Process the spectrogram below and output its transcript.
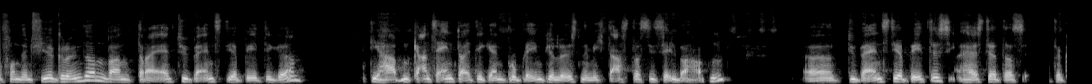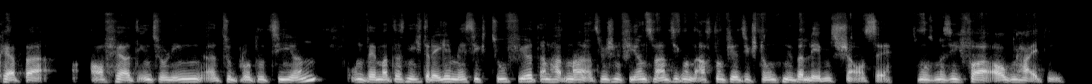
von den vier Gründern, waren drei Typ-1-Diabetiker. Die haben ganz eindeutig ein Problem gelöst, nämlich das, das sie selber hatten. Äh, Typ-1-Diabetes heißt ja, dass der Körper aufhört, Insulin äh, zu produzieren. Und wenn man das nicht regelmäßig zuführt, dann hat man zwischen 24 und 48 Stunden Überlebenschance. Das muss man sich vor Augen halten.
